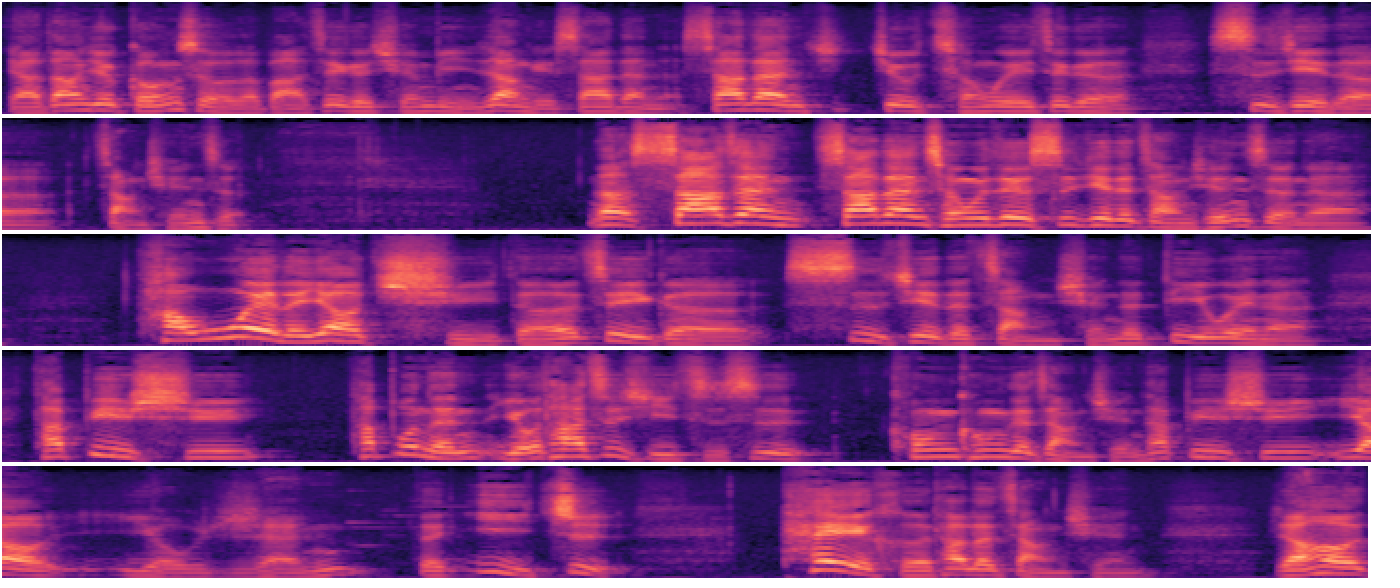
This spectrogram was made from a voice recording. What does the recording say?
亚当就拱手了，把这个权柄让给撒旦了，撒旦就成为这个世界的掌权者。那撒旦撒旦成为这个世界的掌权者呢，他为了要取得这个世界的掌权的地位呢，他必须。他不能由他自己只是空空的掌权，他必须要有人的意志配合他的掌权，然后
